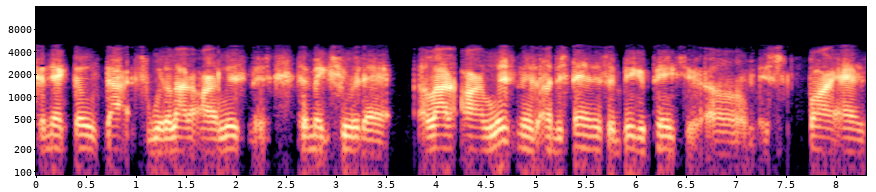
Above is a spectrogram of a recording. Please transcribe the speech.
connect those dots with a lot of our listeners to make sure that a lot of our listeners understand it's a bigger picture um, as far as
